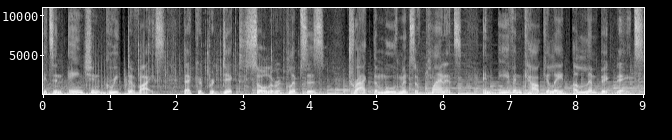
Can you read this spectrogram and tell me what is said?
it's an ancient Greek device that could predict solar eclipses, track the movements of planets, and even calculate Olympic dates,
